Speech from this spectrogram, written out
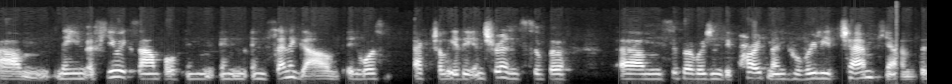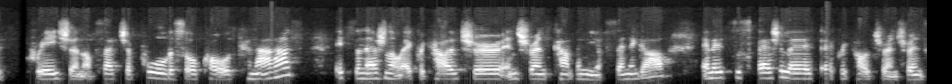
um, name a few examples, in, in, in Senegal, it was actually the insurance super um, supervision department who really championed the creation of such a pool, the so-called CNAS. It's the National Agriculture Insurance Company of Senegal, and it's a specialized agriculture insurance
